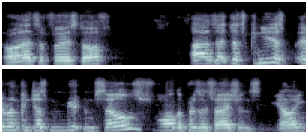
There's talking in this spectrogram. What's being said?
All right, that's the first off. Uh, just can you just everyone can just mute themselves while the presentation's going.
